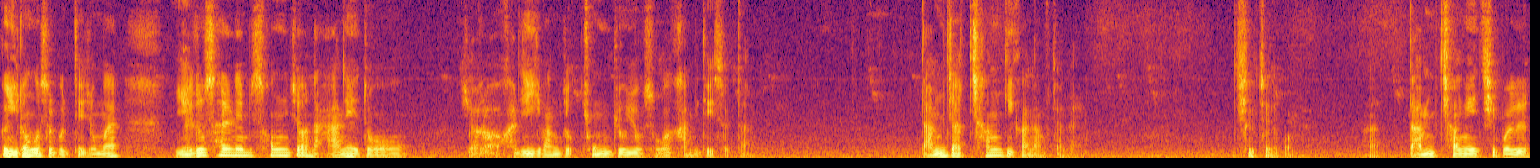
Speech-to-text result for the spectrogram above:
그 이런 것을 볼 때 정말 예루살렘 성전 안에도 여러 가지 이방적 종교 요소가 가미되어 거예요. 남자 창기가 나오잖아요. 7절에 보면. 아, 남창의 집을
